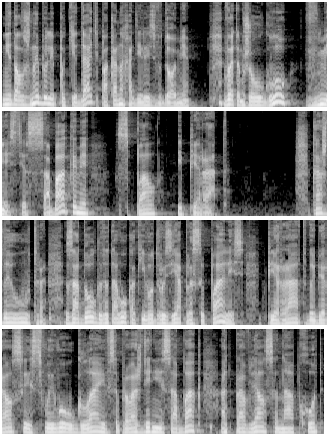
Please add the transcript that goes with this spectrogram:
не должны были покидать, пока находились в доме. В этом же углу вместе с собаками спал и пират. Каждое утро, задолго до того, как его друзья просыпались, пират выбирался из своего угла и в сопровождении собак отправлялся на обход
